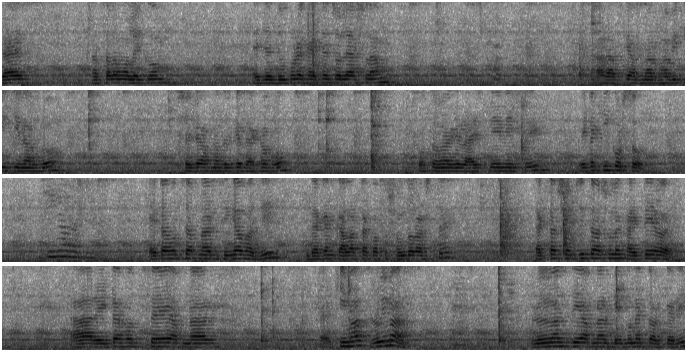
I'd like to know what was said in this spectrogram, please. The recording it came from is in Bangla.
গায়েস আসসালামু আলাইকুম। এই যে দুপুরে খাইতে চলে আসলাম। আর আজকে আপনার ভাবি কি কি রানলো সেটা আপনাদেরকে দেখাবো। প্রথমে আগে রাইস নিয়ে নিয়েছি এটা কি করছ? এটা হচ্ছে আপনার ঝিঙ্গা ভাজি। দেখেন কালারটা কত সুন্দর আসছে। একটা সবজি তো আসলে খাইতেই হয়। আর এটা হচ্ছে আপনার কি মাছ? রুই মাছ? রুই মাছ দিয়ে আপনার বেগুনের তরকারি।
